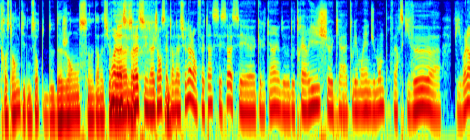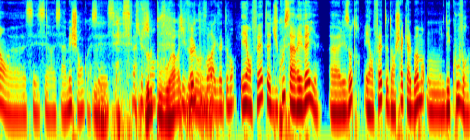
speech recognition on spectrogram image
Crossland, qui est une sorte d'agence internationale. Voilà, c'est ça, c'est une agence Mm. internationale en fait. hein, c'est ça, c'est euh, quelqu'un de, de très riche euh, qui a tous les moyens du monde pour faire ce qu'il veut. euh, puis voilà, euh, c'est un, méchant quoi. C'est un Qui veut le pouvoir. qui veut le pouvoir exactement. Et en fait, du coup, ça réveille euh, les autres. Et en fait, dans chaque album, on découvre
